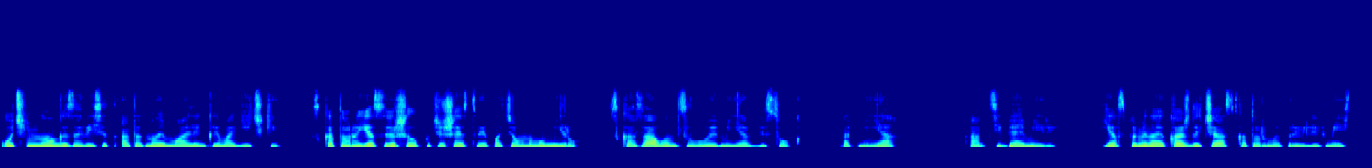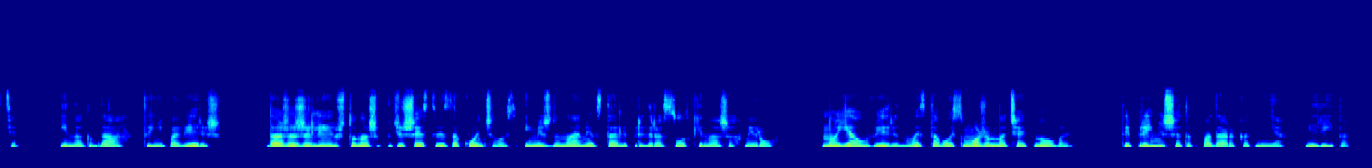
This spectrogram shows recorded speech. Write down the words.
Очень многое зависит от одной маленькой магички, с которой я совершил путешествие по темному миру, сказал он, целуя меня в висок. От меня? От тебя, Мири. Я вспоминаю каждый час, который мы провели вместе. Иногда, ты не поверишь, даже жалею, что наше путешествие закончилось, и между нами встали предрассудки наших миров. Но я уверен, мы с тобой сможем начать новое. Ты примешь этот подарок от меня, Мирита?»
